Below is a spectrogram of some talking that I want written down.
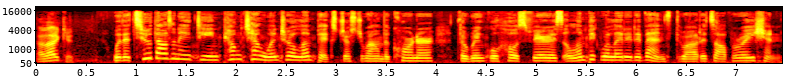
I like it. With the 2018 Pyeongchang Winter Olympics just around the corner, the rink will host various Olympic-related events throughout its operation.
